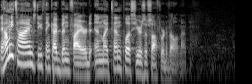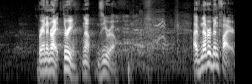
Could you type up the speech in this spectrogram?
Now, how many times do you think I've been fired in my 10 plus years of software development? Brandon Wright, three. No, zero. I've never been fired,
